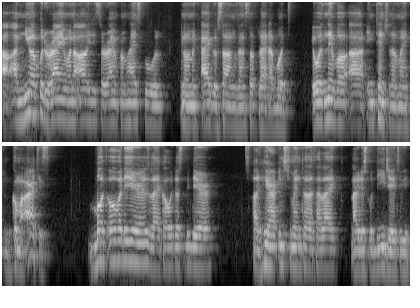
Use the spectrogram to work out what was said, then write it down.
I, I knew I could rhyme when I always used to rhyme from high school you know, make idol songs and stuff like that. But it was never an intention of mine to become an artist. But over the years, like I would just be there, I'd hear instrumental that I like, and I just would DJ to it.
